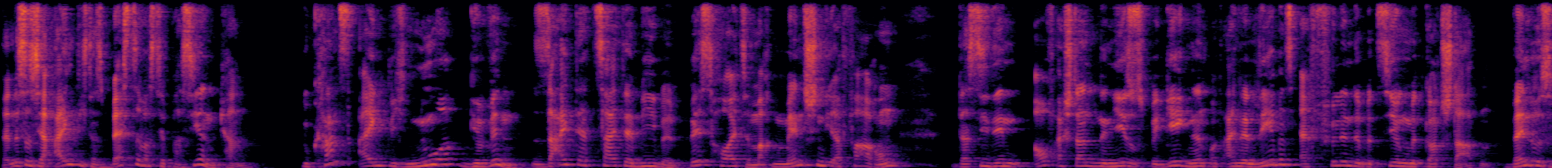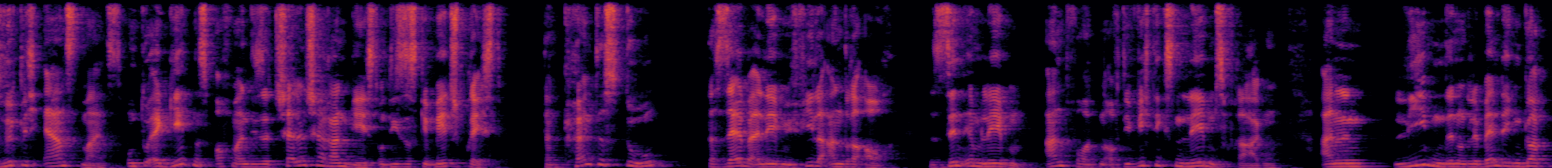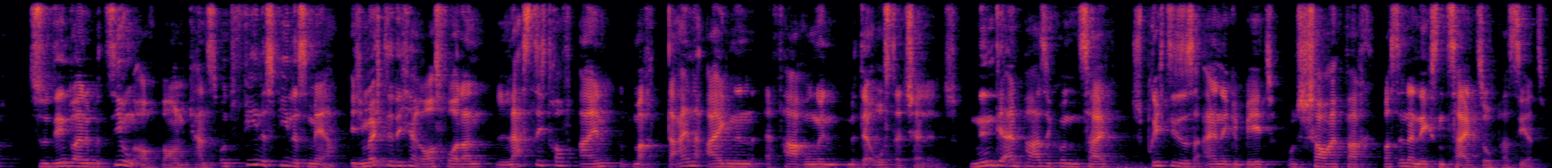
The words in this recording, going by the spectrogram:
dann ist es ja eigentlich das Beste, was dir passieren kann. Du kannst eigentlich nur gewinnen. Seit der Zeit der Bibel bis heute machen Menschen die Erfahrung, dass sie den auferstandenen Jesus begegnen und eine lebenserfüllende Beziehung mit Gott starten. Wenn du es wirklich ernst meinst und du ergebnisoffen an diese Challenge herangehst und dieses Gebet sprichst, dann könntest du dasselbe erleben wie viele andere auch. Sinn im Leben, Antworten auf die wichtigsten Lebensfragen, einen liebenden und lebendigen Gott, zu denen du eine Beziehung aufbauen kannst und vieles, vieles mehr. Ich möchte dich herausfordern, lass dich drauf ein und mach deine eigenen Erfahrungen mit der Oster-Challenge. Nimm dir ein paar Sekunden Zeit, sprich dieses eine Gebet und schau einfach, was in der nächsten Zeit so passiert.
